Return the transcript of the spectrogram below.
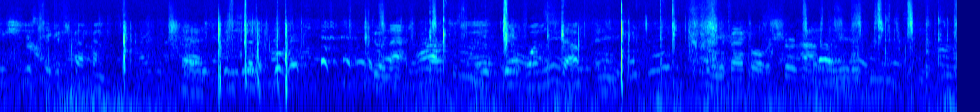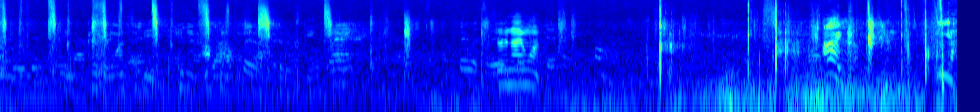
You should just take a step and. Uh, instead of doing that, just give it one step and bring it back over short hop. Because he wants to be hitting offensive shots instead of defense. Seven nine one. I go. Yeah.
